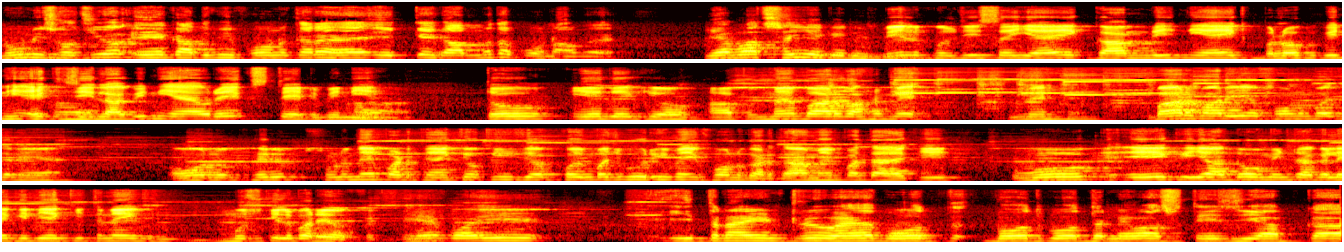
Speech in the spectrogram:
नू नहीं सोचियो एक आदमी फ़ोन करे है एक के गाँव में तो फ़ोन आवे। यह बात सही है कि नहीं? बिल्कुल जी सही है। एक गाँव भी नहीं है एक ब्लॉक भी नहीं है एक हाँ। जिला भी नहीं है और एक स्टेट भी नहीं है। हाँ। तो ये देखियो आप मैं बार बार में, में बार बार ये फ़ोन बज रहे हैं और फिर सुनने पड़ते हैं क्योंकि जब कोई मजबूरी में ही फ़ोन करता है हमें पता है कि वो एक या दो मिनट अगले के लिए कितने मुश्किल भरे हो सकते हैं। ये भाई इतना इंटरव्यू है बहुत बहुत बहुत धन्यवाद सतीश जी आपका।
